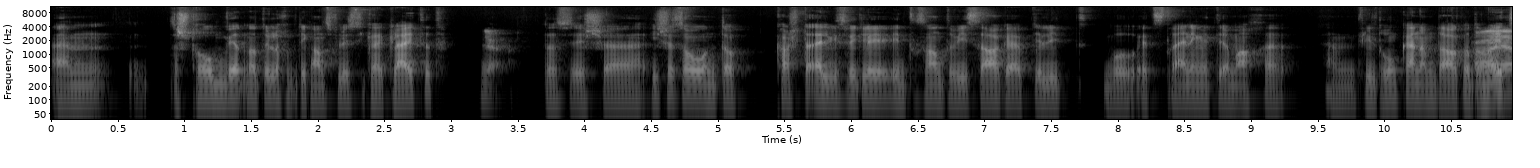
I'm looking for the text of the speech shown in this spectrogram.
Ähm, der Strom wird natürlich über die ganze Flüssigkeit geleitet. Ja. Das ist, äh, ist ja so und da kannst du teilweise wirklich interessanterweise sagen, ob die Leute, die jetzt Training mit dir machen, ähm, viel haben am Tag oder ah, nicht.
